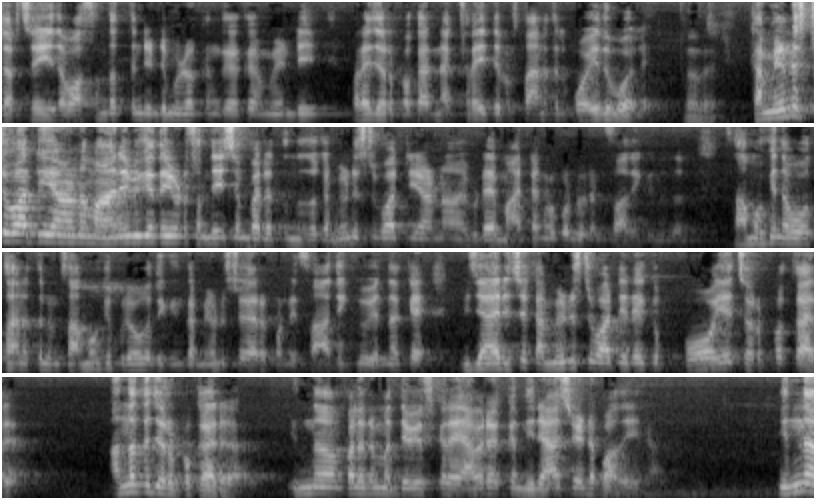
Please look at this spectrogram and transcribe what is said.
ചർച്ച ചെയ്ത വസന്തത്തിന്റെ ഇടിമുഴക്കം കേൾക്കാൻ വേണ്ടി കുറെ ചെറുപ്പക്കാർ നക്സലൈറ്റ് പ്രസ്ഥാനത്തിൽ പോയതുപോലെ. കമ്മ്യൂണിസ്റ്റ് പാർട്ടിയാണ് മാനവികതയുടെ സന്ദേശം പരത്തുന്നത്. കമ്മ്യൂണിസ്റ്റ് പാർട്ടിയാണ് ഇവിടെ മാറ്റങ്ങൾ കൊണ്ടുവരാൻ സാധിക്കുന്നത്. സാമൂഹ്യ നവോത്ഥാനത്തിനും സാമൂഹ്യ പുരോഗതിക്കും കമ്മ്യൂണിസ്റ്റുകാരെ കൊണ്ട് സാധിക്കൂ എന്നൊക്കെ വിചാരിച്ച് കമ്മ്യൂണിസ്റ്റ് പാർട്ടിയിലേക്ക് പോയ ചെറുപ്പക്കാര് അന്നത്തെ ചെറുപ്പക്കാര് ഇന്ന് പലരും മധ്യവയസ്കരായി അവരൊക്കെ നിരാശയുടെ പാതയിലാണ്. ഇന്ന്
